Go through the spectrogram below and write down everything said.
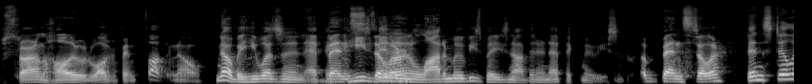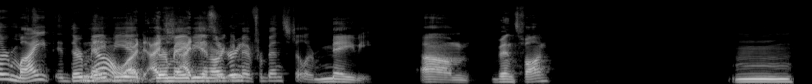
star on the Hollywood Walk of Fame? Fuck no. No, but he wasn't in epic. Ben he's Stiller? been in a lot of movies, but he's not been in epic movies. Uh, ben Stiller, Ben Stiller might there may No, be a, I- I there dis- may I be an disagree. argument for Ben Stiller. Maybe. um, Vince Vaughn. Mm,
